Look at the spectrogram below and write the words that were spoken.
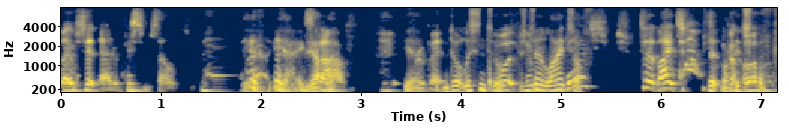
Let them sit there and piss themselves. Yeah, yeah, exactly. Starve Yeah. For a bit. And don't listen to them. Just turn lights yeah, off. Just, turn lights off. Turn lights off.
